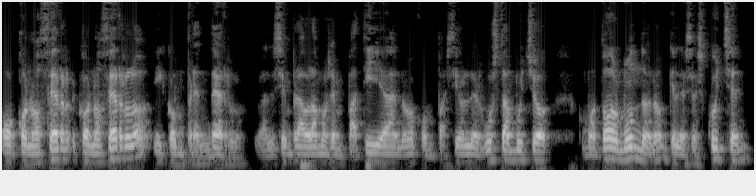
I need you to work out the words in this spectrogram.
o conocer, conocerlo y comprenderlo. ¿vale? Siempre hablamos de empatía, ¿no? Compasión. Les gusta mucho, como todo el mundo, ¿no? Que les escuchen,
